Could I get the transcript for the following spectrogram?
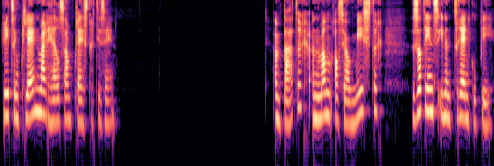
reeds een klein maar heilzaam pleistertje zijn. Een pater, een man als jouw meester, zat eens in een treincoupé,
